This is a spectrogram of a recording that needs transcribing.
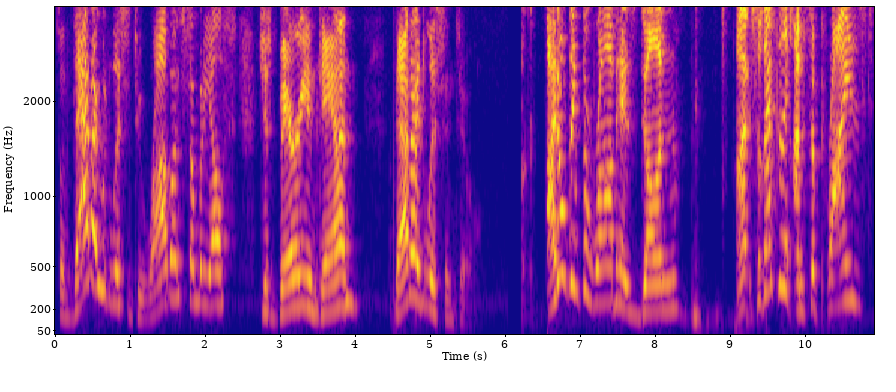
So that I would listen to. Rob on somebody else, just Barry and Dan, that I'd listen to. I don't think the Rob has done. Uh, so that's the thing. I'm surprised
